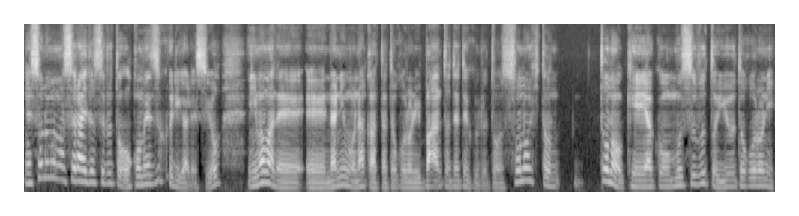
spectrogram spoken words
でそのままスライドすると、お米作りがですよ、今まで、えー何もなかったところにバーンと出てくると、その人との契約を結ぶというところに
